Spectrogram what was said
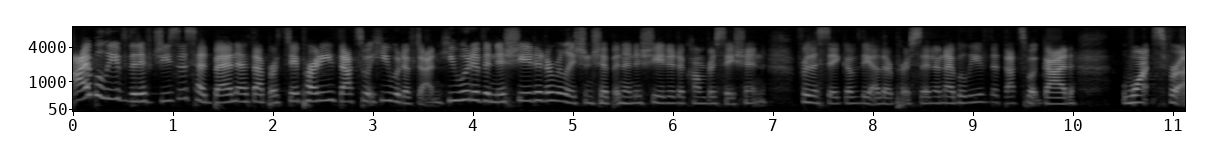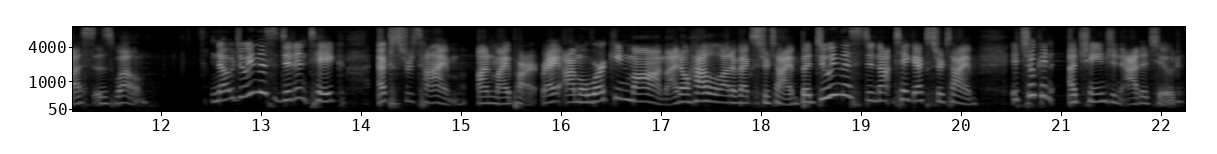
I believe that if Jesus had been at that birthday party, that's what he would have done. He would have initiated a relationship and initiated a conversation for the sake of the other person. And I believe that that's what God wants for us as well. Now, doing this didn't take extra time on my part, right? I'm a working mom. I don't have a lot of extra time. But doing this did not take extra time. It took an, a change in attitude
